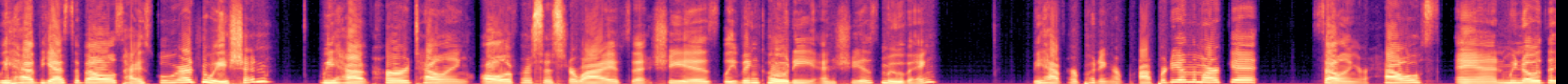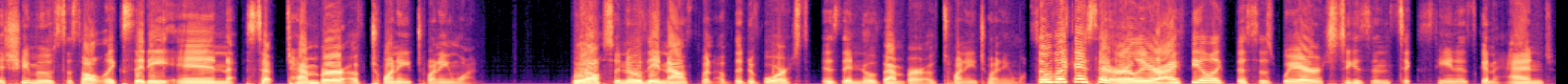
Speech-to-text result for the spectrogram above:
We have Jezebel's high school graduation. We have her telling all of her sister wives that she is leaving Kody and she is moving. We have her putting her property on the market, selling her house, and we know that she moves to Salt Lake City in September of 2021. We also know the announcement of the divorce is in November of 2021. So, like I said earlier, I feel like this is where season 16 is going to end.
